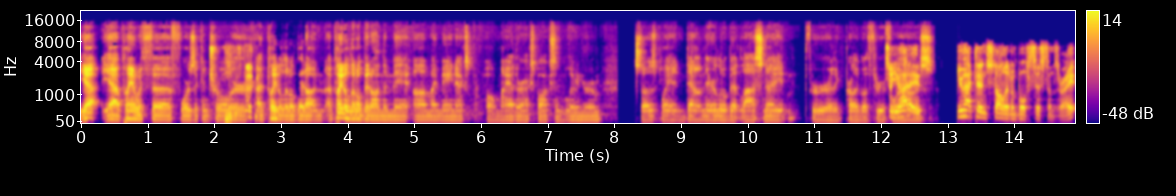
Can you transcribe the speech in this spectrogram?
Yeah, yeah, playing with the Forza controller. I played a little bit on. I played a little bit on the ma- on my main X, well, my other Xbox in the living room. So I was playing down there a little bit last night for I think probably about three or So four you had hours. You had to install it on both systems, right?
